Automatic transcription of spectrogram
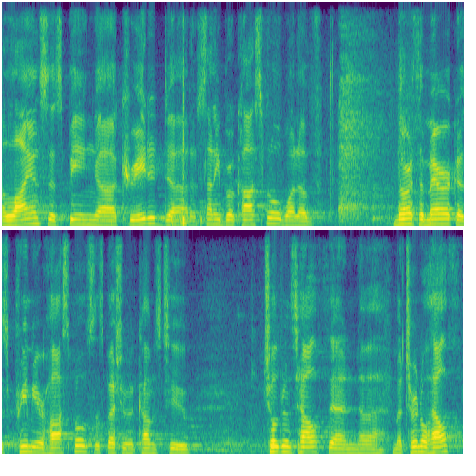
alliance that's being uh, created uh, out of Sunnybrook Hospital, one of North America's premier hospitals, especially when it comes to children's health and uh, maternal health.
